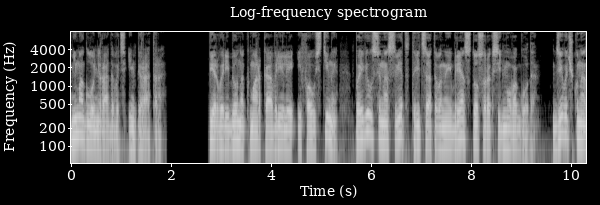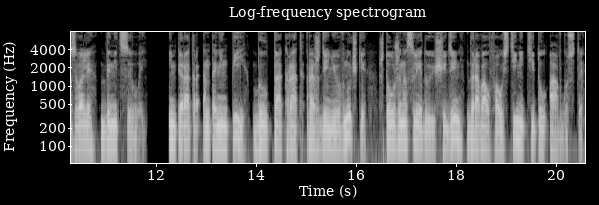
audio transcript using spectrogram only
не могло не радовать императора. Первый ребенок Марка Аврелия и Фаустины появился на свет 30 ноября 147 года. Девочку назвали Домициллой. Император Антонин Пий был так рад рождению внучки, что уже на следующий день даровал Фаустине титул Августы.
